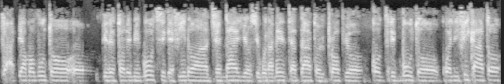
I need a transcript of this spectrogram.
abbiamo avuto eh, il direttore Minguzzi che fino a gennaio sicuramente ha dato il proprio contributo qualificato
